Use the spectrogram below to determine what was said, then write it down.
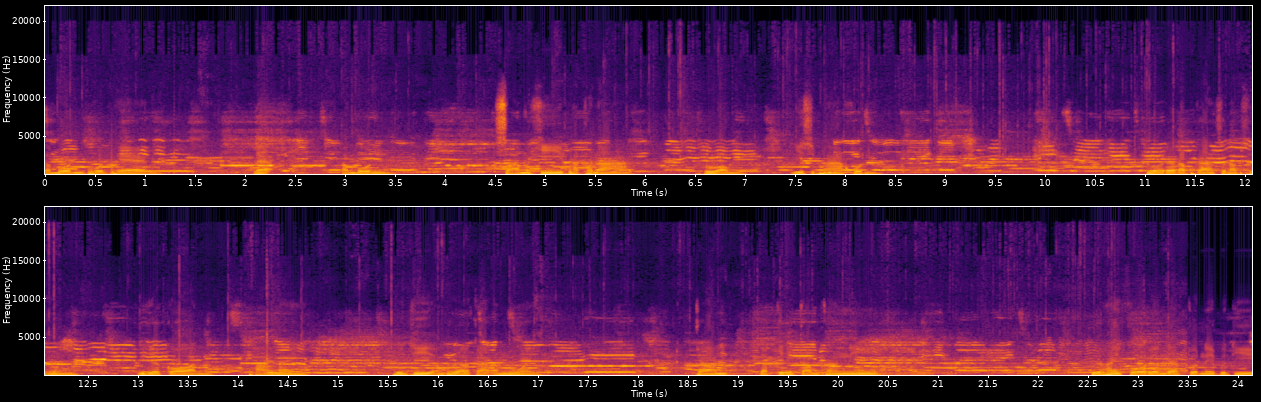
ตำบลโพนแพง และตำบลสามัคคีพัฒนารวม 25 คนโดยได้รับการสนับสนุนวิทยากรภายในพื้นที่อำเภออากาศอำนวย การจัดกิจกรรมครั้งนี้ เพื่อให้ครัวเรือนยากจนในพื้นที่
